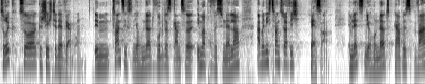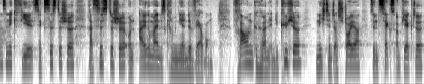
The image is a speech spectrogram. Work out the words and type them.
Zurück zur Geschichte der Werbung. Im 20. Jahrhundert wurde das Ganze immer professioneller, aber nicht zwangsläufig besser. Im letzten Jahrhundert gab es wahnsinnig viel sexistische, rassistische und allgemein diskriminierende Werbung. Frauen gehören in die Küche, nicht hinters Steuer, sind Sexobjekte,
